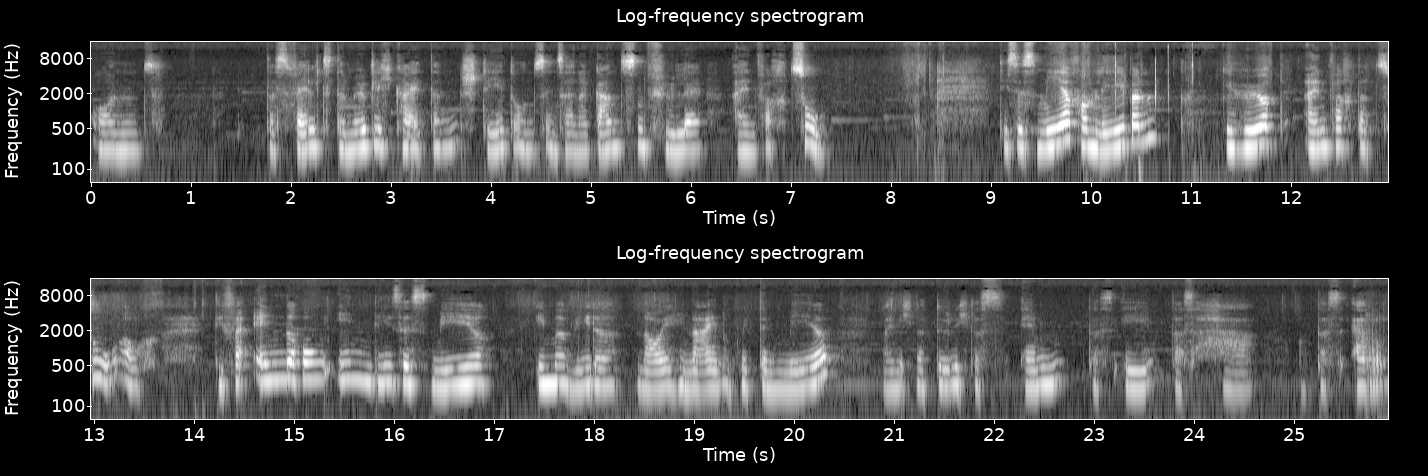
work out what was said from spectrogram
und das Feld der Möglichkeiten steht uns in seiner ganzen Fülle einfach zu. Dieses Meer vom Leben gehört einfach dazu, auch die Veränderung in dieses Meer immer wieder neu hinein. Und mit dem Meer meine ich natürlich das M, das E, das H und das R.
